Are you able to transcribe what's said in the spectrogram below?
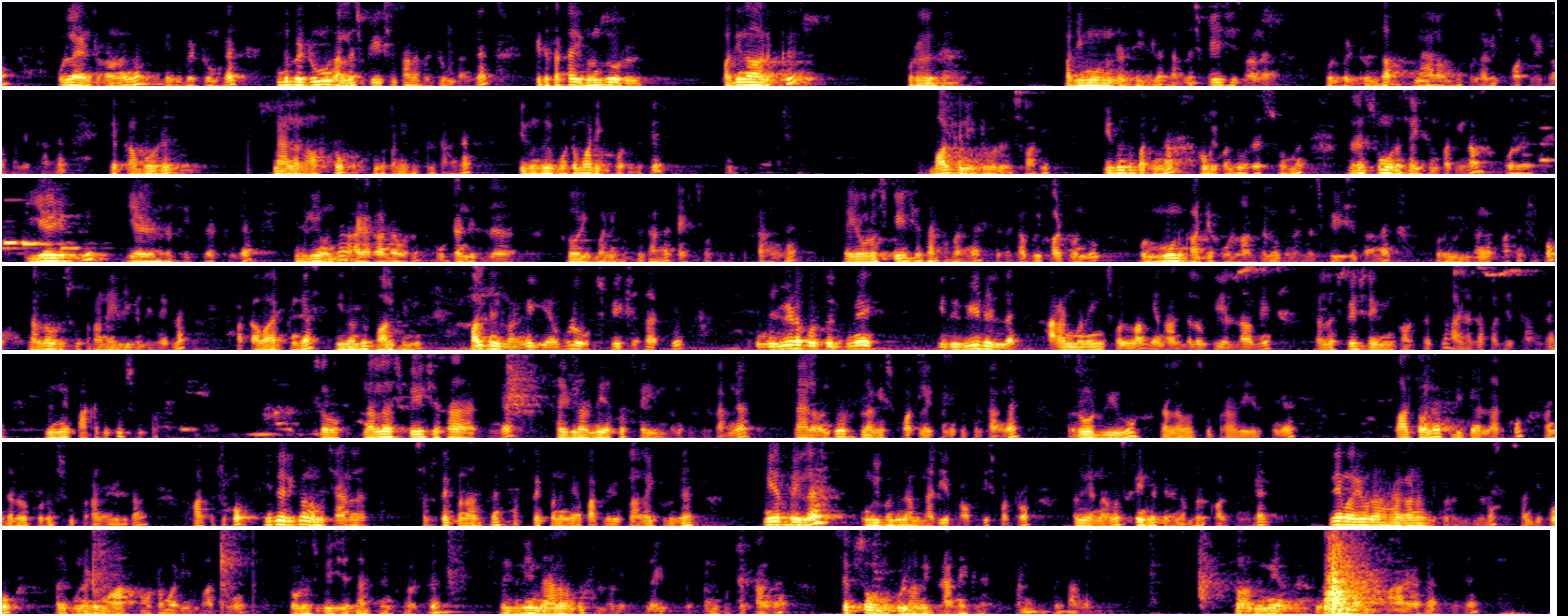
உள்ளே என்ட்ரனோடனே இது பெட்ரூம்ங்க இந்த பெட்ரூமும் நல்ல ஸ்பீஷியஸான பெட்ரூம் தாங்க. கிட்டத்தட்ட இது வந்து ஒரு பதினாறுக்கு ஒரு பதிமூணுன்ற சைஸில் நல்ல ஸ்பேஷியஸான ஒரு பெட்ரூம் தான். மேலே வந்து ஃபுல்லாகவே ஸ்பாட் லைட்லாம் பண்ணியிருக்காங்க. இங்கே கபோர்டு மேலே லாஃப்ட்டும் வந்து பண்ணி கொடுத்துருக்காங்க. இது வந்து மொட்டை மாடிக்கு போகிறதுக்கு பால்கனி டோரு சாரி இது வந்து பார்த்திங்கன்னா உங்களுக்கு வந்து ஒரு ரெஸ்ட் ரூமு இந்த ரெஸ்ட் ரூமோட சைஸ் வந்து பார்த்திங்கன்னா ஒரு ஏழுக்கு ஏழுன்ற சைஸில் இருக்குங்க. இதுலேயும் வந்து அழகான ஒரு உட்டன் இதில் ஃப்ளோரிங் பண்ணி கொடுத்துருக்காங்க டைல்ஸ் ஒட்டி கொடுத்துருக்காங்க எவ்வளோ ஸ்பேஷியஸாக இருக்குது பாருங்கள் இதில் டபுள் காட் வந்து ஒரு மூணு காட்டே போடலாம். அந்தளவுக்கு நல்ல ஸ்பேஷியஸான ஒரு வீடு தாங்க பார்த்துட்ருக்கோம் நல்ல ஒரு சூப்பரான எலிகன் டிசைனில் பக்காவாக இருக்குங்க. இது வந்து பால்கனி. பால்கனி பாருங்கள் எவ்வளோ ஸ்பேஷியஸாக இருக்குது இந்த வீடை பொறுத்த வரைக்குமே இது வீடு இல்லை. அரண்மனைன்னு சொல்லலாம். ஏன்னா அந்தளவுக்கு எல்லாமே நல்ல ஸ்பேஸ் சேவிங் கான்செப்டில் அழகாக பண்ணியிருக்காங்க. இதுவுமே பார்க்கறதுக்கு சூப்பர் ஸோ நல்ல ஸ்பேஷியஸாக இருக்குங்க. சைடில் வந்து எஸ்எஸ் ரெயிலிங் பண்ணி கொடுத்துருக்காங்க. மேலே வந்து ஃபுல்லாகவே ஸ்பாட் லைட் பண்ணி கொடுத்துருக்காங்க. ரோட் வியூவும் நல்லா ஒரு சூப்பராகவே இருக்குங்க. பார்த்தோன்னே பிடிக்கும் எல்லாருக்கும். அந்தளவுக்கு ஒரு சூப்பரான வீடு தான் பார்த்துட்ருக்கோம் இது வரைக்கும் நம்ம சேனலை சப்ஸ்கிரைப் பண்ணாத ஃப்ரெண்ட்ஸ் சப்ஸ்கிரைப் பண்ணுங்கள் பார்க்குறதுக்கெலாம் லைக் கொடுங்க. நியர்பையில் உங்களுக்கு வந்து நம்ம நிறைய ப்ராப்பர்ட்டிஸ் பண்ணுறோம் அது வேணாலும் ஸ்க்ரீனில் தெரிய நம்பருக்கு கால் பண்ணுங்கள் இதே மாதிரி ஒரு அழகான வீட்டோட வீடியோவில் சந்திப்போம். அதுக்கு முன்னாடி மா மொட்டை மாடியும் பார்த்துருவோம். எவ்வளோ ஸ்பேஷியஸாக இருக்குன்னு சொல்லிட்டு. ஸோ இதுலேயும் மேலே வந்து ஃபுல்லாகவே லைட்ஸ் பண்ணி கொடுத்துருக்காங்க. ஸ்டெப்ஸும் வந்து ஃபுல்லாகவே கிரானைட்டில் பண்ணி கொடுத்துருக்காங்க. ஸோ அதுவுமே அழகாக இருக்குங்க.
